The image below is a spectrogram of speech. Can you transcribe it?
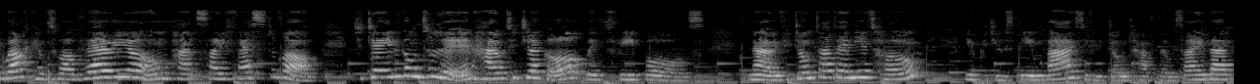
welcome to our very own Pantside Festival. Today we're going to learn how to juggle with three balls. Now, if you don't have any at home, you could use bean bags. If you don't have those either,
